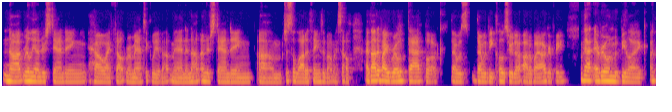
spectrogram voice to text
not really understanding how I felt romantically about men and not understanding um, just a lot of things about myself. I thought if I wrote that book, that was that would be closer to autobiography, that everyone would be like, uh,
